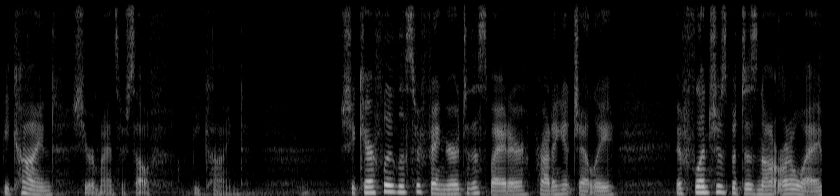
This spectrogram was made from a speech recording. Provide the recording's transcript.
Be kind, she reminds herself. Be kind. She carefully lifts her finger to the spider, prodding it gently. It flinches but does not run away.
